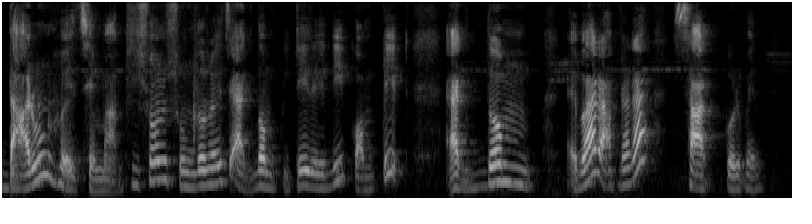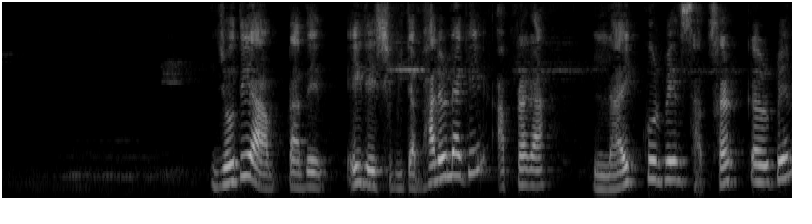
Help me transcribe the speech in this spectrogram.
দারুণ হয়েছে মা, ভীষণ সুন্দর হয়েছে, একদম পিঠে রেডি কমপ্লিট একদম। এবার আপনারা সার্ভ করবেন। যদি আপনাদের এই রেসিপিটা ভালো লাগে, আপনারা লাইক করবেন সাবস্ক্রাইব করবেন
